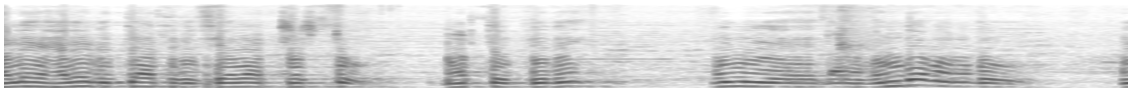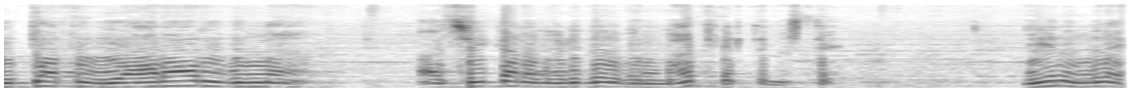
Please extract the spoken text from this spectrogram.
ಹಳೆ ಹಳೆ ವಿದ್ಯಾರ್ಥಿಗಳ ಸೇವಾ ಟ್ರಸ್ಟು ಮಾಡ್ತಿರ್ತೀನಿ ನಿಮಗೆ ನಾನು ಒಂದೇ ಒಂದು ವಿದ್ಯಾರ್ಥಿ ಯಾರ್ಯಾರು ಇದನ್ನ ಸ್ವೀಕಾರ ಮಾಡಿದರೆ ಒಂದು ಮಾತು ಹೇಳ್ತೇನೆ ಅಷ್ಟೇ. ಏನಂದ್ರೆ,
